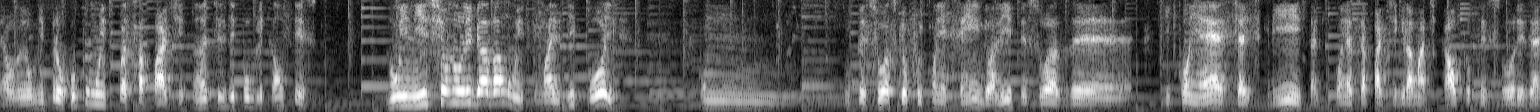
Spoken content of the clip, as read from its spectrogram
Eu, eu me preocupo muito com essa parte antes de publicar um texto. No início eu não ligava muito, mas depois, com, com pessoas que eu fui conhecendo ali, pessoas é, que conhecem a escrita, que conhecem a parte gramatical, professores, né?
